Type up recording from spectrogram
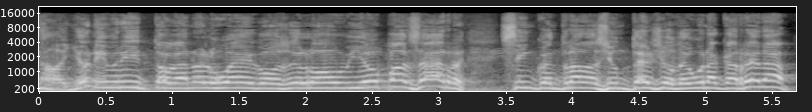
Johnny Brito ganó el juego, se lo vio pasar. Cinco entradas y un tercio de una carrera.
